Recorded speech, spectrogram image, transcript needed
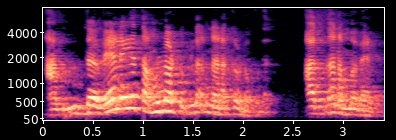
அந்த வேலையை தமிழ்நாட்டுக்குள்ள நடக்க விடக்கூடாது. அதுதான் நம்ம வேலை.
